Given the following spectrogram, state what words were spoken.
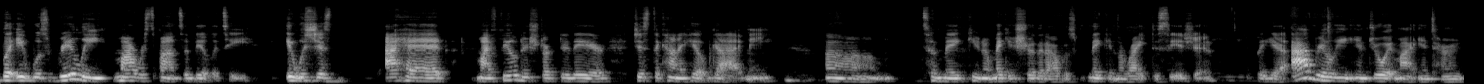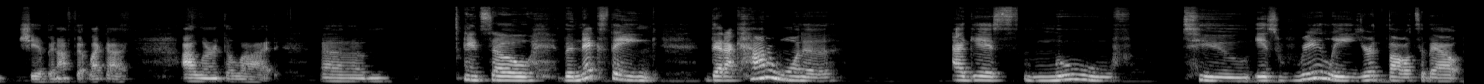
But it was really my responsibility. It was just, I had my field instructor there just to kind of help guide me um, to make, you know, making sure that I was making the right decision. But yeah, I really enjoyed my internship and I felt like I, I learned a lot. Um, and so the next thing that I kind of want to, I guess, move to is really your thoughts about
